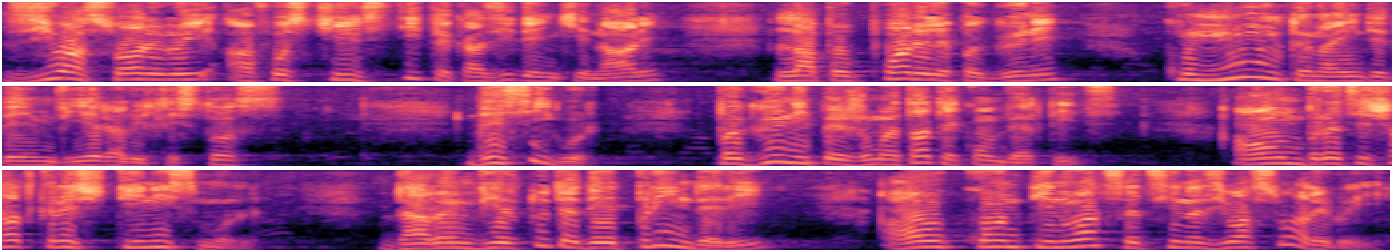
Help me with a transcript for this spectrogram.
Ziua soarelui a fost cinstită ca zi de închinare la popoarele păgâne cu mult înainte de învierea lui Hristos. Desigur, păgânii pe jumătate convertiți au îmbrățișat creștinismul, dar în virtutea de prinderii au continuat să țină ziua soarelui.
